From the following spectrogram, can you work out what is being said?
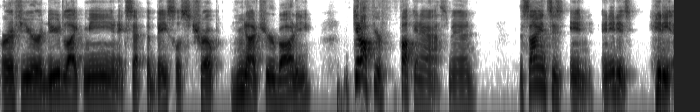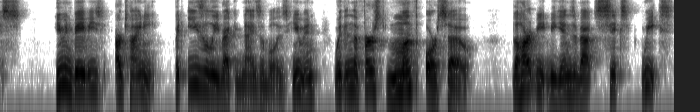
or if you're a dude like me and accept the baseless trope, not your body, get off your fucking ass, man. The science is in, and it is hideous. Human babies are tiny, but easily recognizable as human within the first month or so. The heartbeat begins about six weeks.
